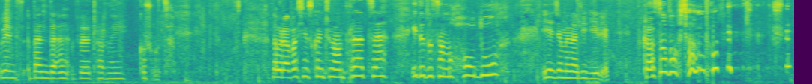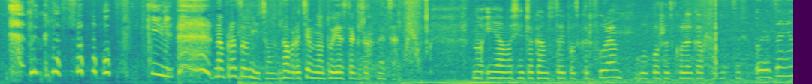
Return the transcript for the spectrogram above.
Więc będę w czarnej koszulce. Dobra, właśnie skończyłam pracę. Idę do samochodu i jedziemy na Wigilię. Klasową chciałam powiedzieć. Klasową Wigilię. Na pracowniczą. Dobra, ciemno tu jest, także lecę. No i ja właśnie czekam tutaj pod Carrefourem, bo poszedł kolega po coś do jedzenia.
